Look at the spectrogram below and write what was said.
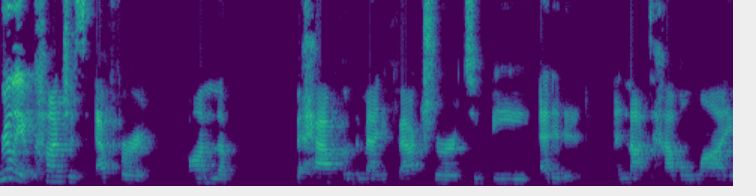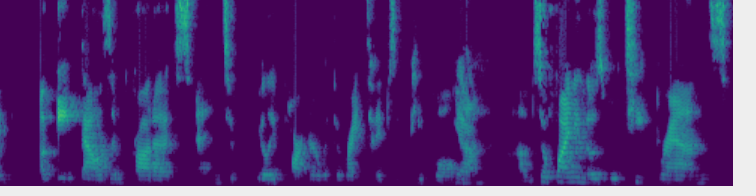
really a conscious effort on the behalf of the manufacturer to be edited and not to have a line of 8,000 products and to really partner with the right types of people. Yeah. Um, so finding those boutique brands.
